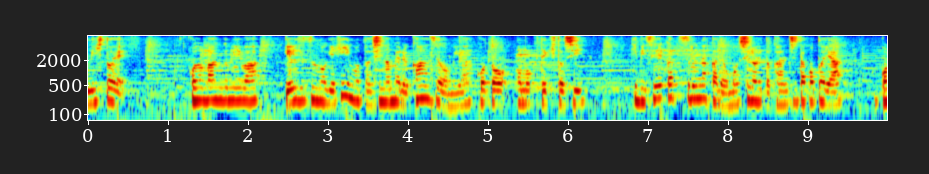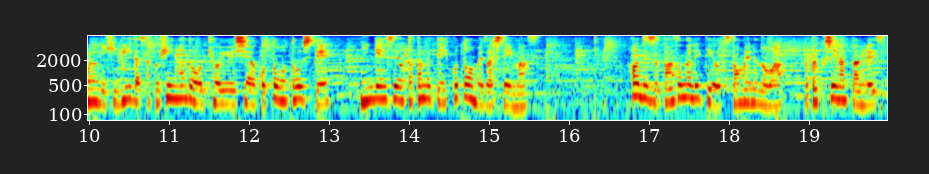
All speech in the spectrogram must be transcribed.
紙一重この番組は芸術も下品もたしなめる感性を磨くことを目的とし日々生活する中で面白いと感じたことや心に響いた作品などを共有し合うことを通して人間性を高めていくことを目指しています。本日パーソナリティを務めるのは私なったんです。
